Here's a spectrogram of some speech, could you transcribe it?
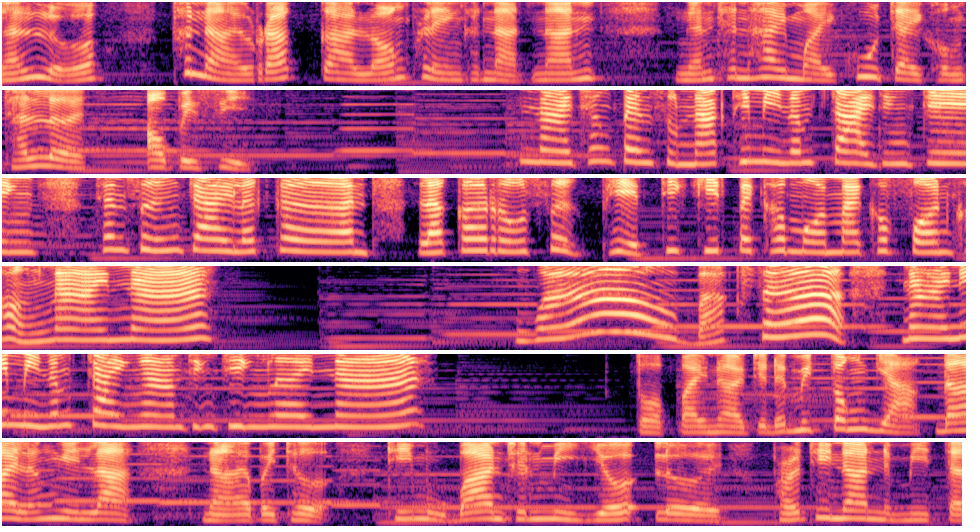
งั้นเหรอถ้านายรักการร้องเพลงขนาดนั้น งั้นฉันให้ไมค์คู่ใจของฉันเลย เอาไปสิ นายช่างเป็นสุนัขที่มีน้ำใจจริง ๆ ฉันซึ้งใจเหลือเกิน แล้วก็รู้สึกผิดที่คิดไปขโมยไมโครโฟนของนายนะ ว้าวบ็อกเซอร์ นายนี่มีน้ำใจงามจริง ๆ เลยนะ ต่อไปนายจะได้ไม่ต้องอยากได้แล้วไงล่ะ นายไปเถอะที่หมู่บ้านฉันมีเยอะเลย เพราะที่นั่นน่ะมีแต่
